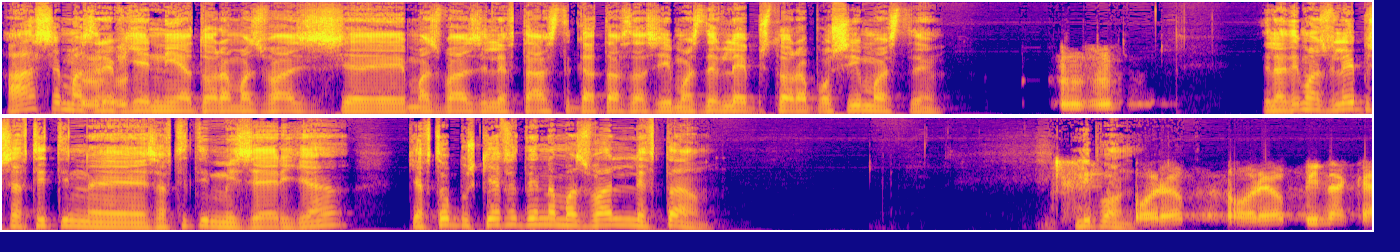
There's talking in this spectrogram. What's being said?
Άσε μας ρε Ευγενία τώρα μας, βάζεις, ε, μας βάζει λεφτά στην κατάστασή μας. Δεν βλέπεις τώρα πώς είμαστε. Μμμ. Δηλαδή μας βλέπεις σε αυτή, την, ε, σε αυτή τη μιζέρια και αυτό που σκέφτεται είναι να μας βάλει λεφτά. Λοιπόν, Ωραίο, ωραίο πίνακα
